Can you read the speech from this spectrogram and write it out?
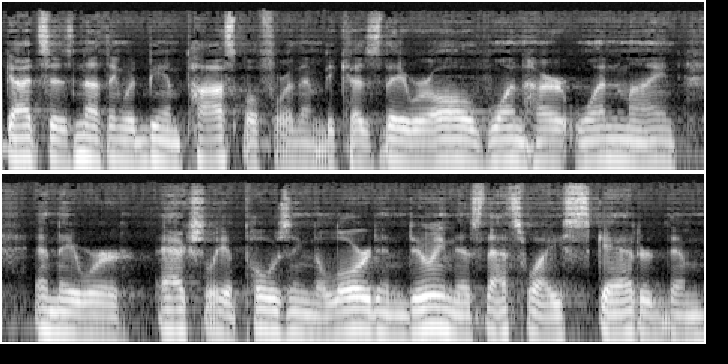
God says nothing would be impossible for them because they were all of one heart, one mind, and they were actually opposing the Lord in doing this. That's why He scattered them.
